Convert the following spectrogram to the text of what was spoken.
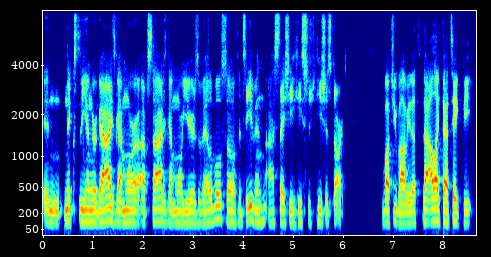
and Nick's the younger guy. He's got more upside. He's got more years available. So if it's even, I say she he should he should start. What about you, Bobby? That's that. I like that take, Pete.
